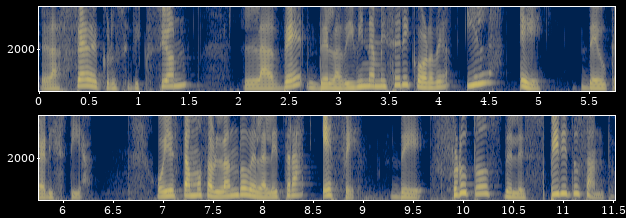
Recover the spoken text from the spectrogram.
la C de crucifixión, la D de la divina misericordia y la E de Eucaristía. Hoy estamos hablando de la letra F de frutos del Espíritu Santo.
